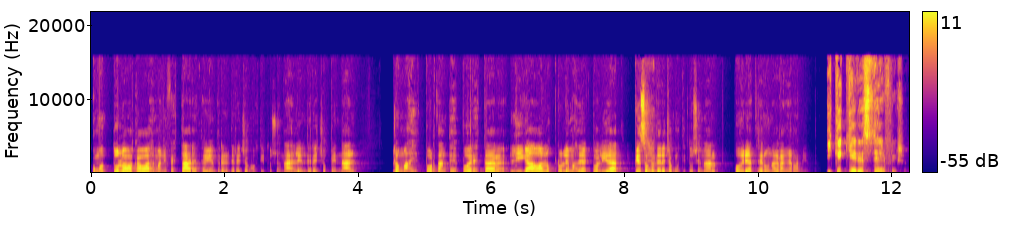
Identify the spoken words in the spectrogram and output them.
como tú lo acabas de manifestar, estoy entre el derecho constitucional y el derecho penal. Lo más importante es poder estar ligado a los problemas de actualidad. Pienso Sí. que el derecho constitucional podría ser una gran herramienta. ¿Y qué quieres ser, Frickson?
